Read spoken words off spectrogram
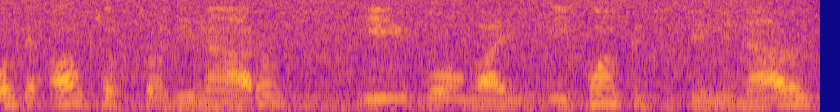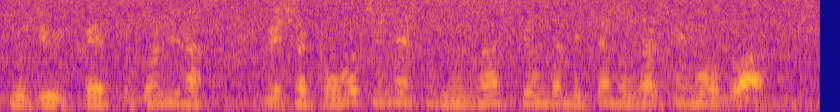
ovdje autohtoni narod i ovaj i konstitutivni narod, tu živi 500 godina, već ako hoće nešto da zaštiti, onda bi trebalo zaštiti njegovo vlasništvo.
